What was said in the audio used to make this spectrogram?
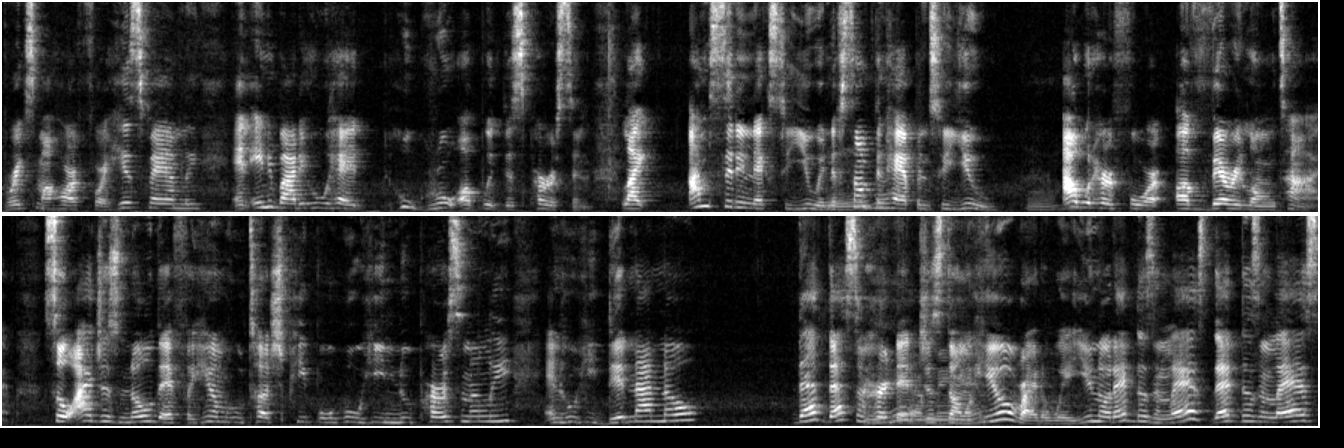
breaks my heart for his family and anybody who had who grew up with this person. Like I'm sitting next to you, and if mm-hmm. something happened to you, mm-hmm. I would hurt for a very long time. So I just know that for him who touched people who he knew personally and who he did not know, that that's a hurt yeah, that just man. don't heal right away. You know that doesn't last. That doesn't last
